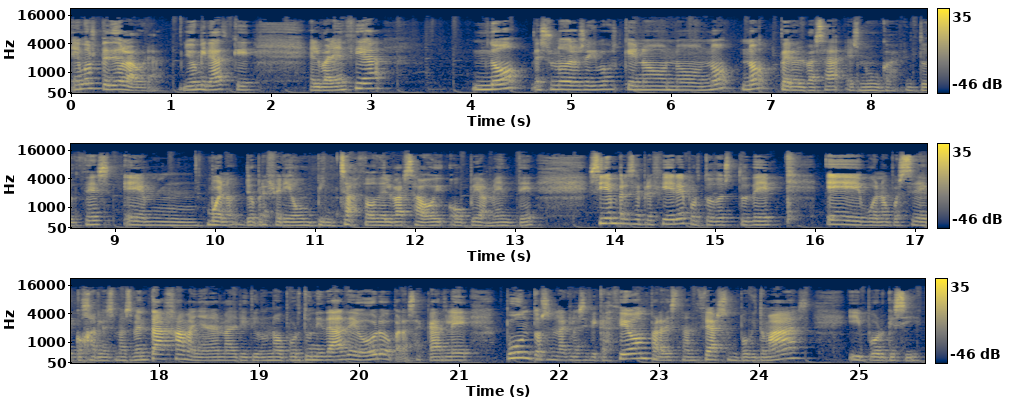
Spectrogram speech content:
hemos pedido la hora. Yo mirad que el Valencia no es uno de los equipos que no, no, no, no, pero el Barça es nunca. Entonces, em, bueno, yo prefería un pinchazo del Barça hoy, obviamente. Siempre se prefiere por todo esto de eh, bueno, pues eh, cogerles más ventaja. Mañana el Madrid tiene una oportunidad de oro para sacarle puntos en la clasificación, para distanciarse un poquito más y porque sí,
